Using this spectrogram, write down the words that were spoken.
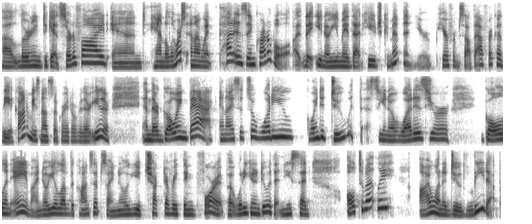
uh, learning to get certified and handle the horse. And I went, that is incredible that, you know, you made that huge commitment. You're here from South Africa. The economy is not so great over there either. And they're going back. And I said, so what are you going to do with this? You know, what is your, goal and aim. I know you love the concepts. I know you chucked everything for it, but what are you going to do with it? And he said, ultimately, I want to do Lead Up,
